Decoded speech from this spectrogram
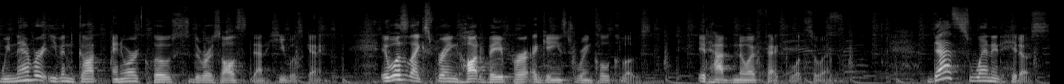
we never even got anywhere close to the results that he was getting. It was like spraying hot vapor against wrinkled clothes. It had no effect whatsoever. That's when it hit us.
